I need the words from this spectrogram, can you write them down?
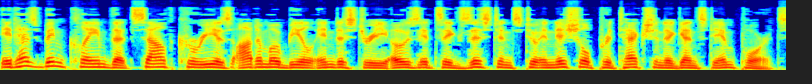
It has been claimed that South Korea's automobile industry owes its existence to initial protection against imports,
